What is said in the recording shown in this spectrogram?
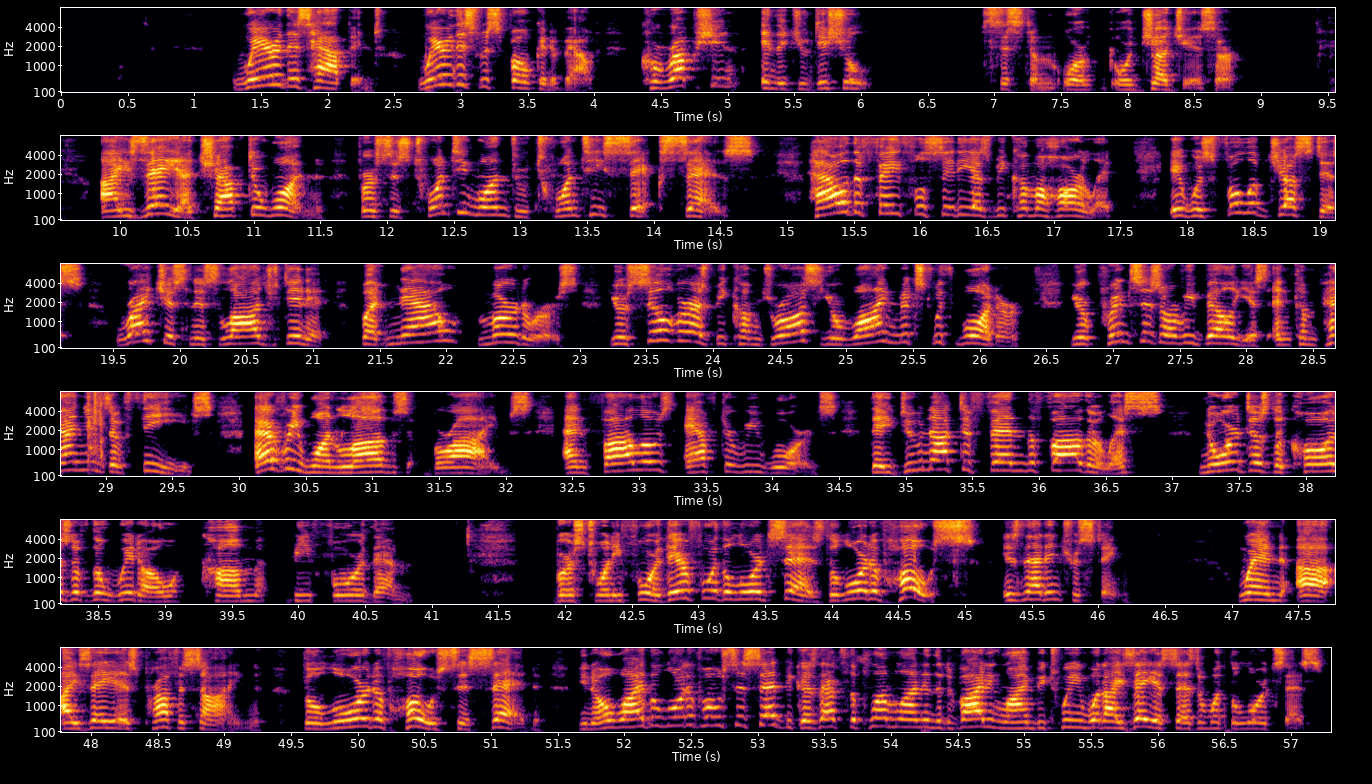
Where this happened, where this was spoken about, corruption in the judicial system or or judges or Isaiah chapter 1 verses 21 through 26 says how the faithful city has become a harlot. It was full of justice, righteousness lodged in it, but now murderers. Your silver has become dross, your wine mixed with water. Your princes are rebellious and companions of thieves. Everyone loves bribes and follows after rewards. They do not defend the fatherless, nor does the cause of the widow come before them. Verse 24, therefore the Lord says, the Lord of hosts, isn't that interesting? When uh, Isaiah is prophesying, the Lord of hosts is said. You know why the Lord of hosts is said? Because that's the plumb line and the dividing line between what Isaiah says and what the Lord says.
